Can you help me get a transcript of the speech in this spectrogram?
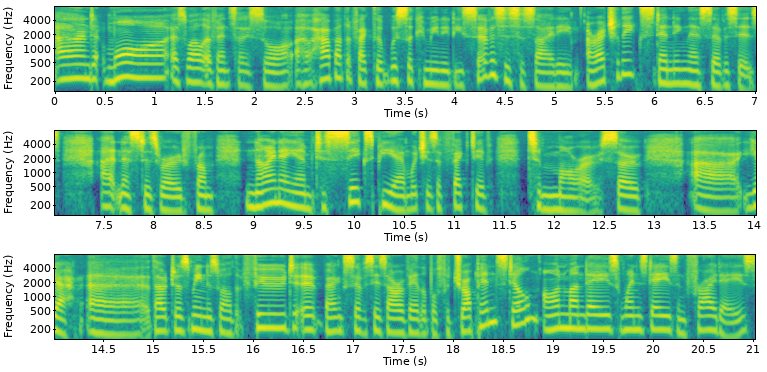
and more as well events events I saw, uh, how about the fact that Whistler Community Services Society are actually extending their services at Nesters Road from 9 a.m. to 6 p.m., which is effective tomorrow. So, uh, yeah, uh, that does mean as well that food uh, bank services are available for drop-in still on Mondays, Wednesdays, and Fridays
